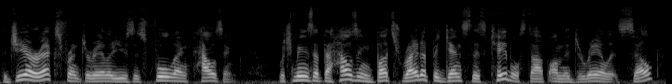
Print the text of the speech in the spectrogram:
the GRX front derailleur uses full-length housing, which means that the housing butts right up against this cable stop on the derail itself,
